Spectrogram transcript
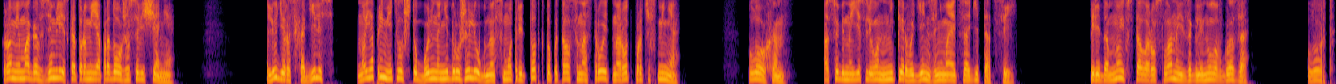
кроме магов Земли, с которыми я продолжу совещание. Люди расходились, но я приметил, что больно недружелюбно смотрит тот, кто пытался настроить народ против меня. Плохо, особенно если он не первый день занимается агитацией. Передо мной встала Руслана и заглянула в глаза. «Лорд,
